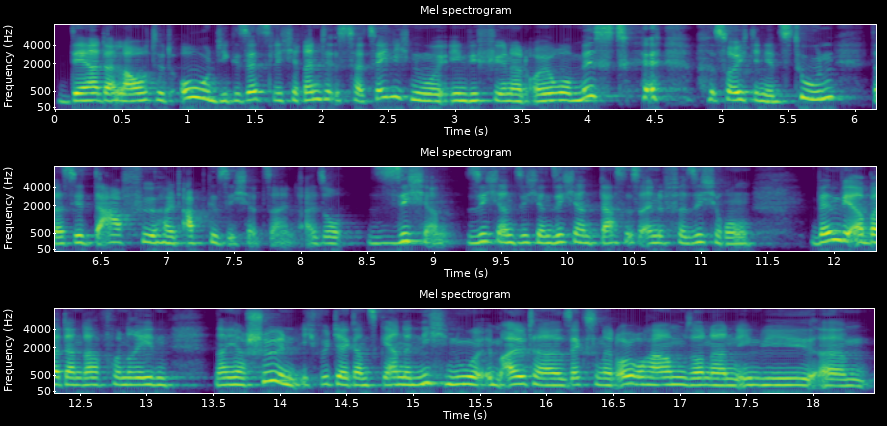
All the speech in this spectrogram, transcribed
der da lautet, oh, die gesetzliche Rente ist tatsächlich nur irgendwie 400 Euro, Mist, was soll ich denn jetzt tun, dass ihr dafür halt abgesichert seid. Also sichern, sichern, sichern, sichern, das ist eine Versicherung. Wenn wir aber dann davon reden, naja, schön, ich würde ja ganz gerne nicht nur im Alter 600 Euro haben, sondern irgendwie ähm,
